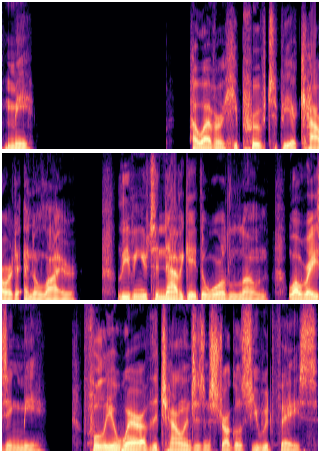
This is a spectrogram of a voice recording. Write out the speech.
me. However, he proved to be a coward and a liar, leaving you to navigate the world alone while raising me, fully aware of the challenges and struggles you would face.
